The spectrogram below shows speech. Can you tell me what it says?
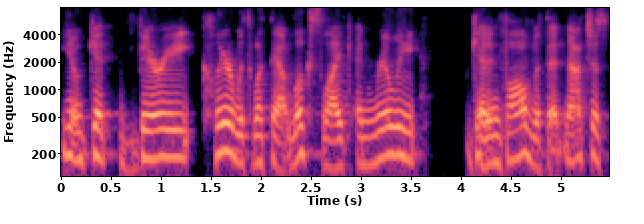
you know, get very clear with what that looks like and really get involved with it, not just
